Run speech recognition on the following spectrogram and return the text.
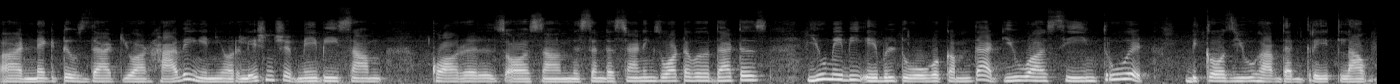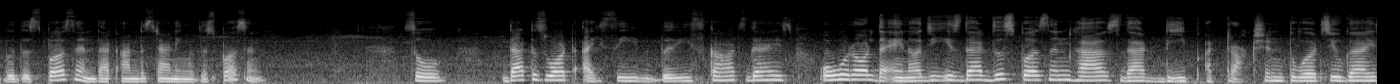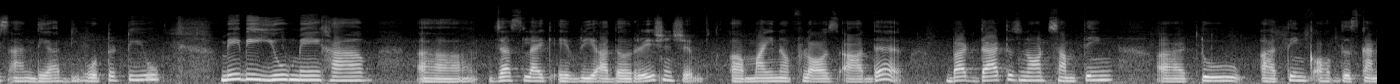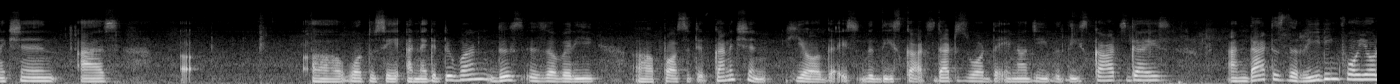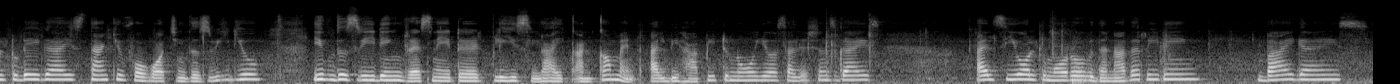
uh, negatives that you are having in your relationship maybe some quarrels or some misunderstandings whatever that is you may be able to overcome that. You are seeing through it because you have that great love with this person that understanding with this person. So that is what i see with these cards guys. Overall the energy is that this person has that deep attraction towards you guys and they are devoted to you. Maybe you may have uh, just like every other relationship uh, minor flaws are there. But that is not something uh, to uh, think of this connection as uh, uh, what to say a negative one. This is a very uh, positive connection here guys with these cards. That is what the energy with these cards guys. And that is the reading for you all today guys. Thank you for watching this video. If this reading resonated please like and comment. I'll be happy to know your suggestions guys. I'll see you all tomorrow with another reading. Bye guys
